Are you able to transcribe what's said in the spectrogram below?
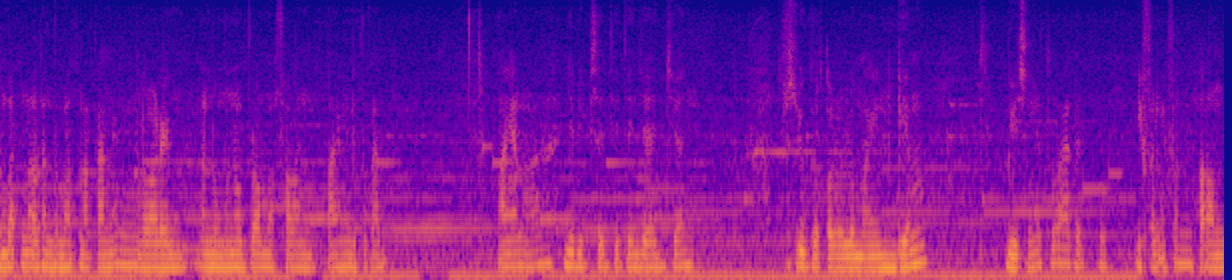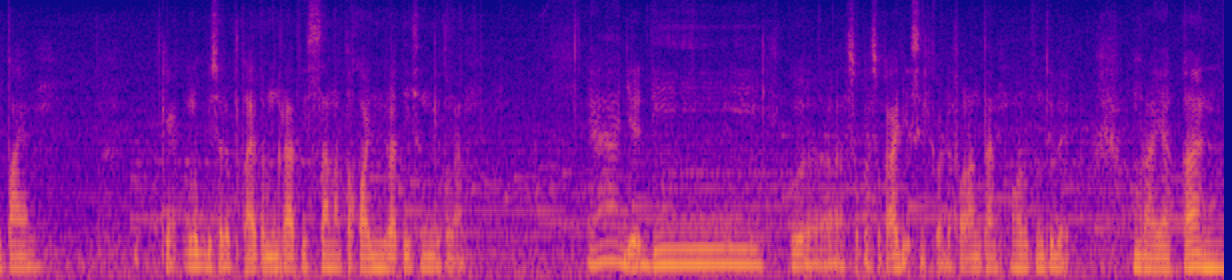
tempat makan tempat makan yang ngeluarin menu-menu promo Valentine gitu kan. Lumayan lah jadi bisa jajan-jajan. Terus juga kalau lo main game biasanya tuh ada tuh event-event Valentine. Kayak lu bisa dapet item gratisan atau koin gratisan gitu kan. Ya jadi gue suka-suka aja sih kalau ada Valentine walaupun tidak merayakan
